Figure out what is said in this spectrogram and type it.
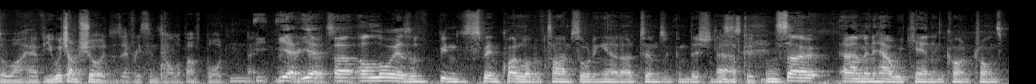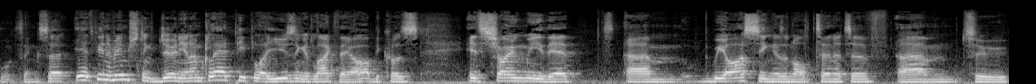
Yep. or what have you. Which I'm sure is everything's all above board. In that, that Yeah, yeah. Uh, our lawyers have been spent quite a lot of time sorting out our terms and conditions. Oh, that's good. So, um, and how we can and can't transport things. So, yeah, it's been an interesting journey, and I'm glad people are using it like they are because it's showing me that um, we are seeing as an alternative um, to.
